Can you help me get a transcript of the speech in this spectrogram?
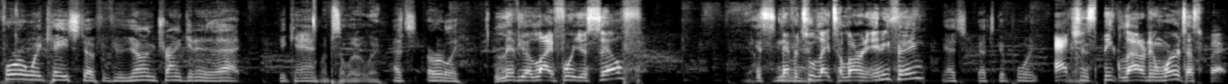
The 401k stuff, if you're young, try and get into that. You can. Absolutely. That's early. Live your life for yourself. It's never Yeah. too late to learn anything. That's that's a good point. Actions speak louder than words. That's a fact.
